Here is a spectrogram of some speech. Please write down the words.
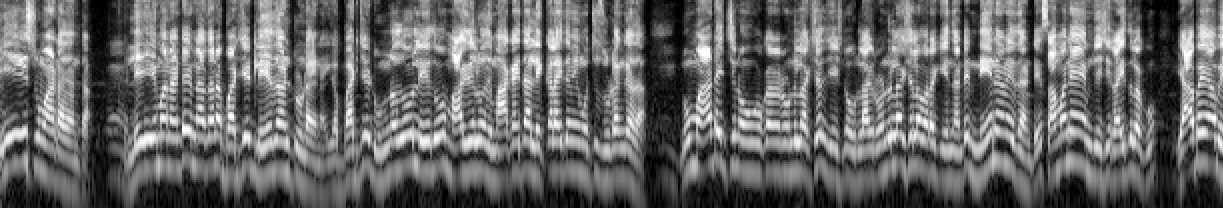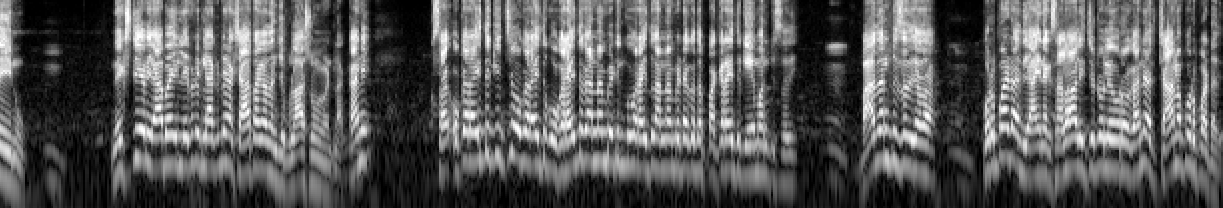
వేస్ట్ మాట అదంతా. లే ఏమనంటే నా తన బడ్జెట్ లేదంటుండు ఆయన. ఇక బడ్జెట్ ఉన్నదో లేదో మాకు తెలియదు. మాకైతే ఆ లెక్కలు అయితే మేము వచ్చి చూడం కదా. నువ్వు మాట ఇచ్చినావు ఒక రెండు లక్షలు చేసినావు. రెండు లక్షల వరకు ఏంటంటే నేను అనేది అంటే సమన్యాయం చేసి రైతులకు యాభై యాభై ఉమ్. నెక్స్ట్ ఇయర్ యాభై లేకుంటే లేకుంటే నాకు శాత కదని చెప్పు లాస్ట్ మూమెంట్లో కానీ ఒక రైతుకి ఇచ్చి ఒక రైతుకు ఒక రైతుకు అన్నం పెట్టి ఇంకో రైతుకు అన్నం పెట్టకపోతే పక్క రైతుకి ఏమనిపిస్తుంది? బాధ అనిపిస్తుంది కదా. పొరపాటు అది. ఆయనకు సలహాలు ఇచ్చేటోళ్ళు ఎవరో కానీ అది చాలా పొరపాటు అది.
